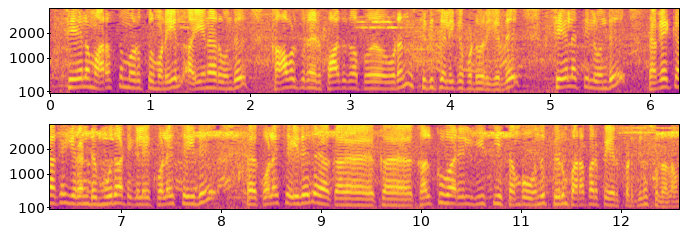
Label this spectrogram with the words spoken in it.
சேலம் அரசு மருத்துவமனையில் ஐயனார் வந்து காவல்துறையினர் பாதுகாப்புடன் சிகிச்சை அளிக்கப்பட்டு வருகிறது. சேலத்தில் வந்து நகைக்காக இரண்டு மூதாட்டிகளை கொலை செய்து கொலை செய்து க- க- கல்குவாரில் வீசிய சம்பவம் வந்து பெரும் பரபரப்பை ஏற்படுத்தின்னு சொல்லலாம்.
